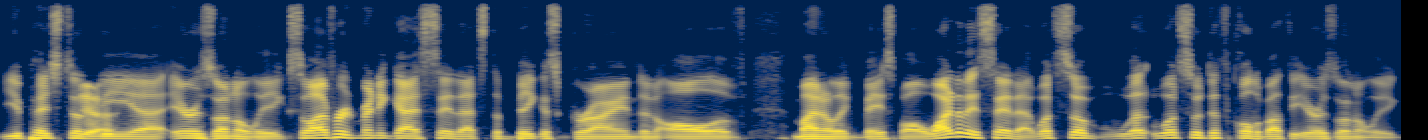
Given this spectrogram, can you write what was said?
you pitched in Yeah. the uh, Arizona League. So I've heard many guys say that's the biggest grind in all of minor league baseball. Why do they say that? What's so what, what's so difficult about the Arizona League?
